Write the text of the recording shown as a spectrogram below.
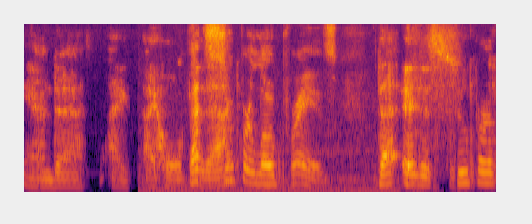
And uh, I, I hold That's to that. super low praise. That it is super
